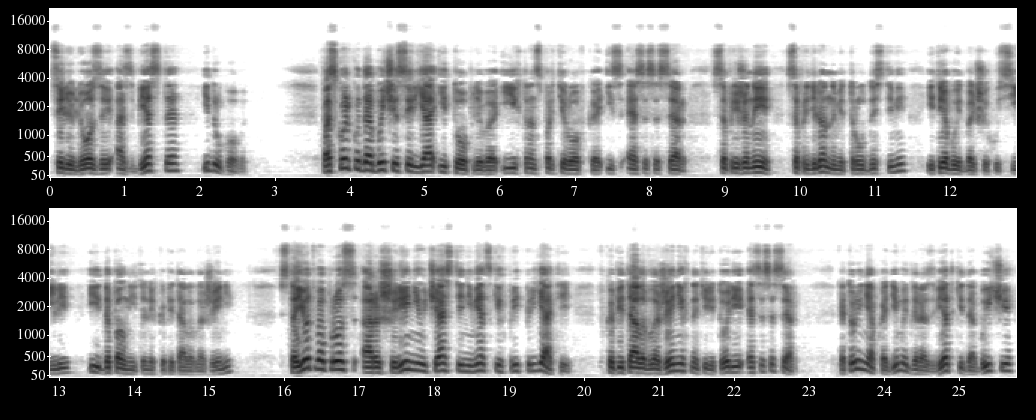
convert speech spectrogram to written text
целлюлезы, асбеста и другого. Поскольку добыча сырья и топлива и их транспортировка из СССР сопряжены с определенными трудностями и требуют больших усилий и дополнительных капиталовложений, встает вопрос о расширении участия немецких предприятий в капиталовложениях на территории СССР, которые необходимы для разведки, добычи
